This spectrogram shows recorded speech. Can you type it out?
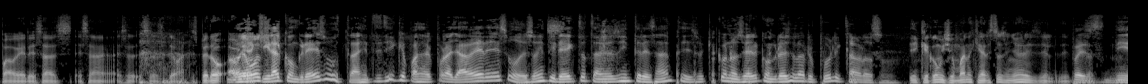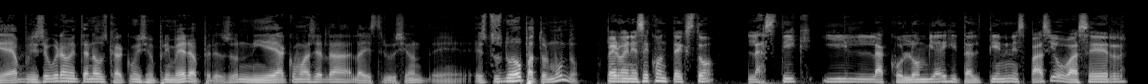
para ver esas, esa- esos, esos debates. Pero No, hay hablemos. que ir al Congreso. La gente tiene que pasar por allá a ver eso. Eso en directo también es interesante. Eso hay que conocer el Congreso de la República. Sabroso. ¿Y qué comisión van a quedar estos señores? Pues ni idea, muy seguramente van a buscar comisión primera, pero eso ni idea cómo hacer la, la distribución. Eh, esto es nuevo para todo el mundo. Pero en ese contexto, las TIC y la Colombia Digital tienen espacio, o va a ser,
